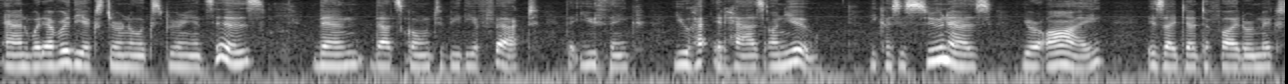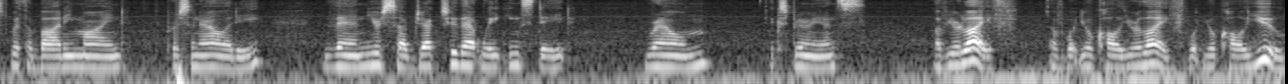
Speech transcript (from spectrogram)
and whatever the external experience is, then that's going to be the effect that you think you ha- it has on you. Because as soon as your I is identified or mixed with a body, mind, personality, then you're subject to that waking state, realm, experience of your life, of what you'll call your life, what you'll call you.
